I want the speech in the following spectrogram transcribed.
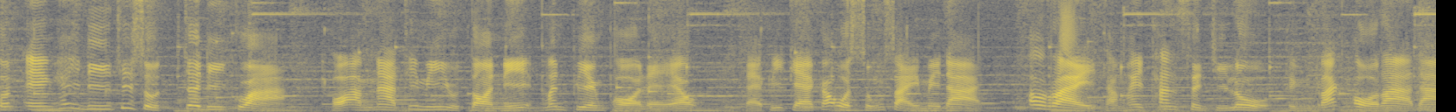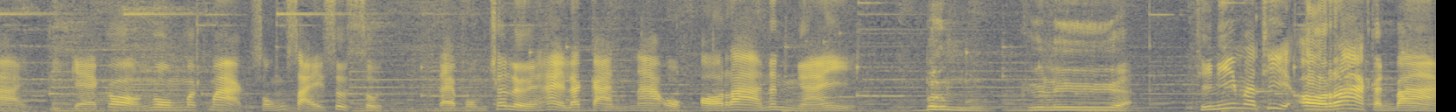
ตนเองให้ดีที่สุดจะดีกว่า เพราะอำนาจที่มีอยู่ตอนนี้มันเพียงพอแล้ว แต่พี่แกก็อดสงสัยไม่ได้ อะไรทำให้ท่านเซนจิโร่ถึงรักออร่าได้ พี่แกก็งงมากๆ สงสัยสุดๆ แต่ผมเฉลยให้ละกันหน้าอกออร่านั่นไงบึ้มคือเรือ ทีนี้มาที่ออร่ากันบ้าง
